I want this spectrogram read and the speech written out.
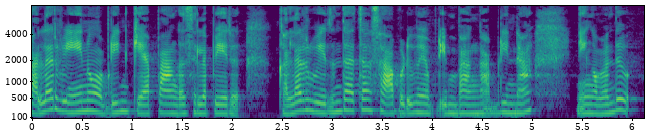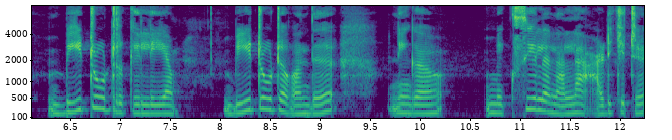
கலர் வேணும் அப்படின்னு கேட்பாங்க சில பேர். கலர் இருந்தால் தான் சாப்பிடுவேன் அப்படிம்பாங்க. அப்படின்னா நீங்கள் வந்து பீட்ரூட் இருக்கு இல்லையா? பீட்ரூட்டை வந்து நீங்கள் மிக்சியில் நல்லா அடிச்சுட்டு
